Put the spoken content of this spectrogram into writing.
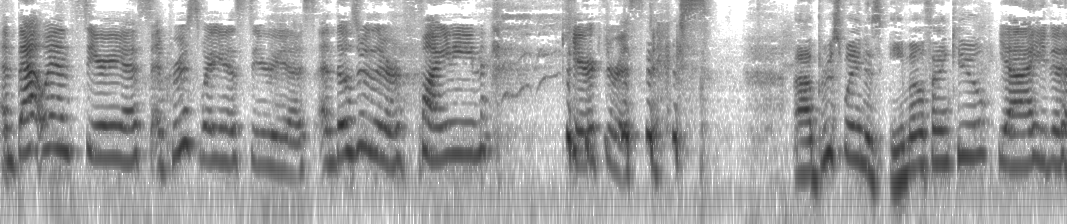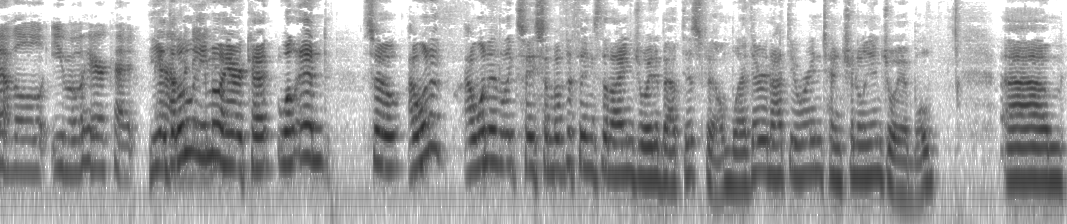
And Batman's serious, and Bruce Wayne is serious, and those are their defining characteristics. Uh, Bruce Wayne is emo, thank you. Yeah, he did have a little emo haircut. Yeah, the little emo haircut. Well, and so I want to I want to like say some of the things that I enjoyed about this film, whether or not they were intentionally enjoyable. Um,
